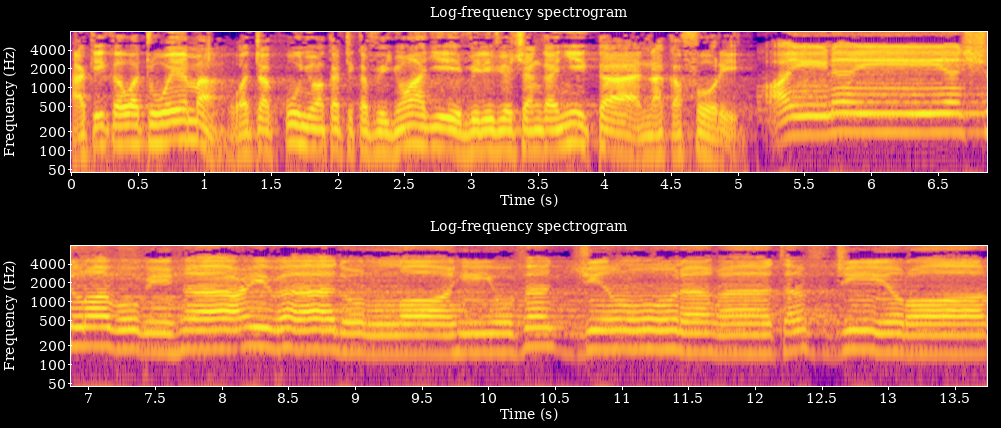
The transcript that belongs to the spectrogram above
Hakika watu wema watakunywa katika vinywaji vilivyochanganyika na kafuri. عينا يشرب بها عباد الله يفجرونها تفجيرا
